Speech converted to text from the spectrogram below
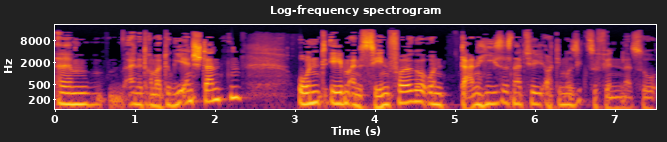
ähm, eine Dramaturgie entstanden und eben eine Szenenfolge und dann hieß es natürlich auch die Musik zu finden. Also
